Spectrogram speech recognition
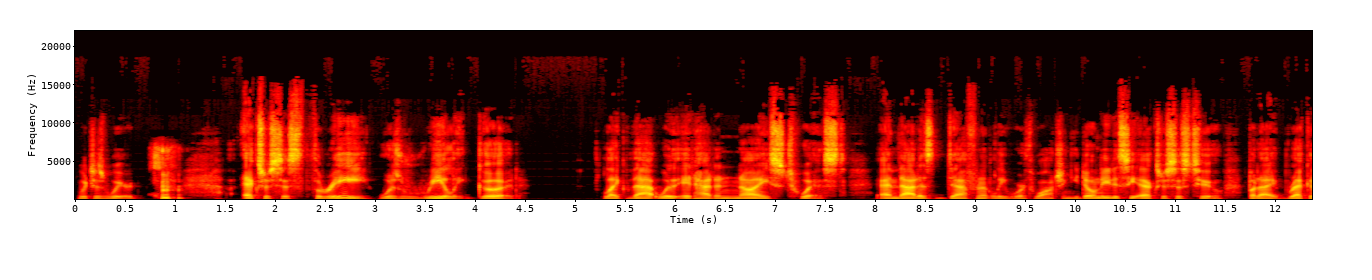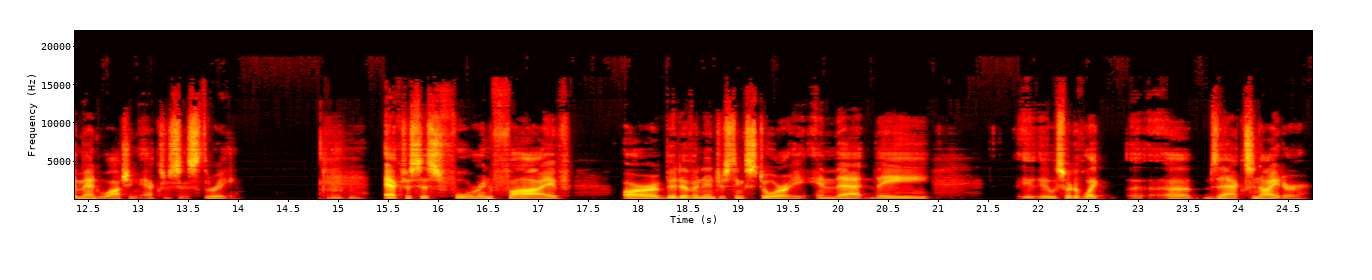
which is weird. Exorcist 3 was really good. Like that was it had a nice twist. And that is definitely worth watching. You don't need to see Exorcist 2, but I recommend watching Exorcist 3. Mhm. Exorcist 4 and 5 are a bit of an interesting story in that they, it, it was sort of like uh, uh, Zack Snyder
